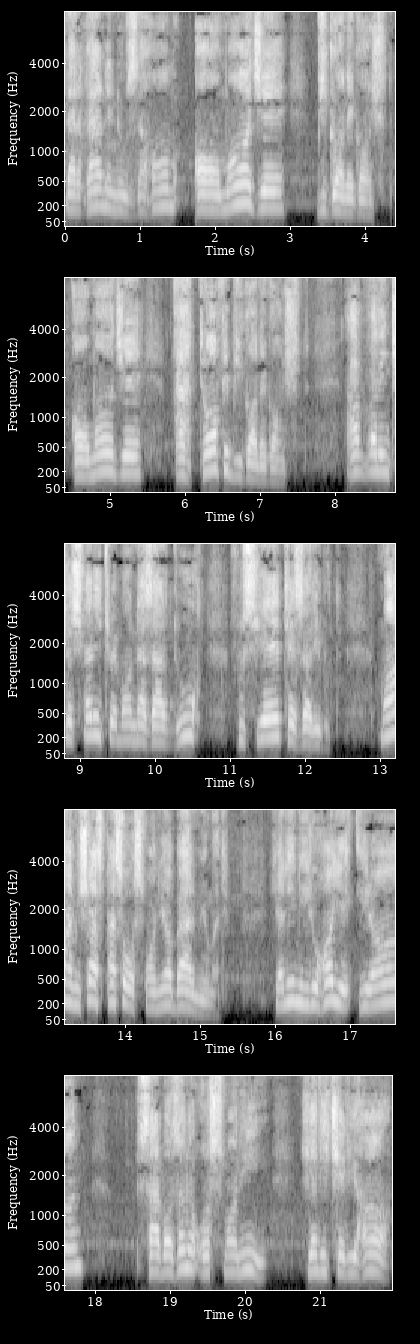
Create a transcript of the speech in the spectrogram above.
در قرن نوزدهم آماج بیگانگان شد. آماج اهداف بیگانگان شد. اولین کشوری که به ما نظر دوخت روسیه تزاری بود. ما همیشه از پس عثمانیا برمی اومدیم. یعنی نیروهای ایران سربازان عثمانی یعنی ها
